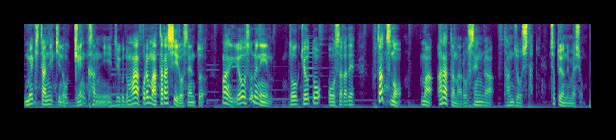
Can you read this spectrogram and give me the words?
梅北2期の玄関にということ、まあこれも新しい路線と、まあ要するに東京と大阪で2つの、まあ、新たな路線が誕生したと。ちょっと読んでみましょう。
